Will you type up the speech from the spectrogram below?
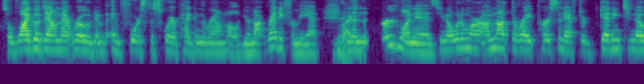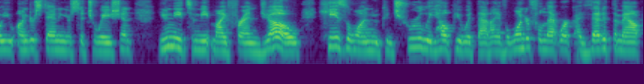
So why go down that road and, and force the square peg in the round hole? You're not ready for me yet. Right. And then the third one is, you know what, Umar, I'm not the right person after getting to know you, understanding your situation. You need to meet my friend Joe. He's the one who can truly help you with that. I have a wonderful network. I vetted them out.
